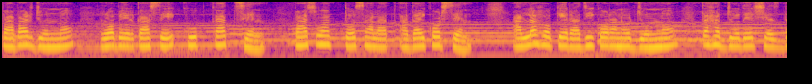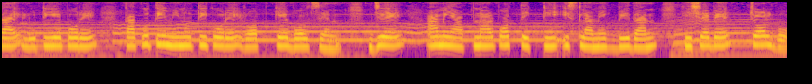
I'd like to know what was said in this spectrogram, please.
পাবার জন্য রবের কাছে খুব কাঁদছেন, পাঁচ ওয়াক্ত সালাত আদায় করছেন। আল্লাহকে রাজি করানোর জন্য তাহাজ্জদের সেজদায় লুটিয়ে পড়ে কাকুতি মিনতি করে রবকে বলছেন যে, আমি আপনার প্রত্যেকটি ইসলামিক বিধান হিসেবে চলব,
